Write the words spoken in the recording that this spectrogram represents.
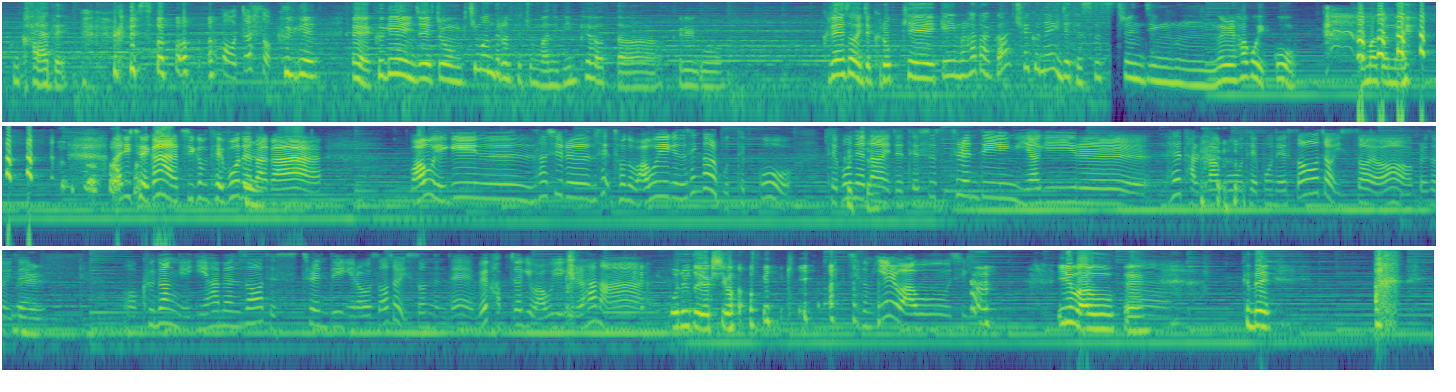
그럼 가야 돼 그래서 뭐 어쩔 수 없. 그게 네, 그게 이제 좀 팀원들한테 좀 많이 민폐였다. 그리고 그래서 이제 그렇게 게임을 하다가 최근에 이제 데스 스트랜딩을 하고 있고 얼마 전에 아니 제가 지금 대본에다가 네. 와우 얘기는 사실은 세- 저는 와우 얘기는 생각을 못했고 대본에다 이제 데스 스트랜딩 이야기를 해달라고 대본에 써져 있어요. 그래서 이제 네, 어, 근황 얘기하면서 데스 스트랜딩이라고 써져 있었는데 왜 갑자기 와우 얘기를 하나? 오늘도 역시 와우 얘기. 지금 1 와우 지금. 이름 와우. 네. 어, 근데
